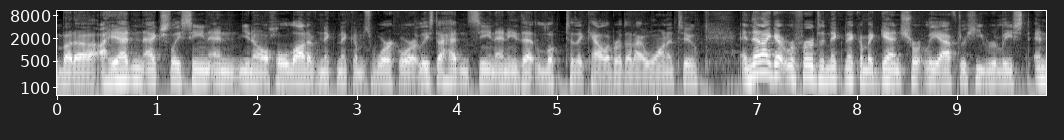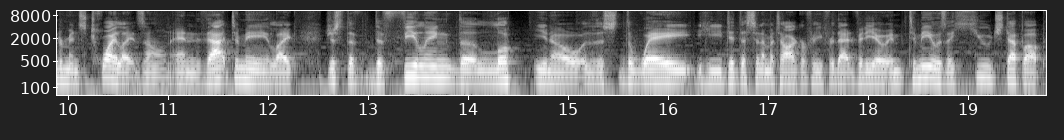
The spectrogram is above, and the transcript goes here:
but uh, I hadn't actually seen, and you know, a whole lot of NikNikam's work, or at least I hadn't seen any that looked to the caliber that I wanted to. And then I got referred to NikNikam again shortly after he released Enderman's Twilight Zone, and that to me, like, just the, the feeling, the look, you know, this the way he did the cinematography for that video, and to me it was a huge step up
